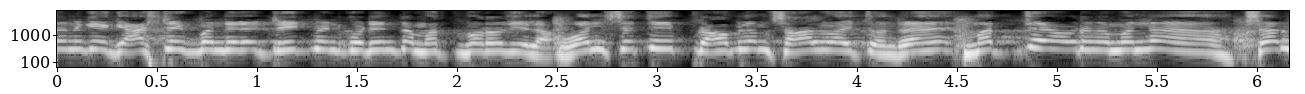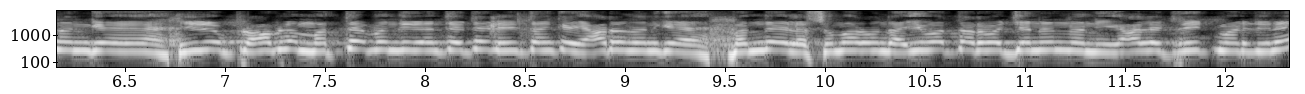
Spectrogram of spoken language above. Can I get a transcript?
ನನಗೆ ಗ್ಯಾಸ್ಟ್ರಿಕ್ ಬಂದಿದೆ ಟ್ರೀಟ್ಮೆಂಟ್ ಕೊಡಿ ಅಂತ ಮತ್ತೆ ಬರೋದಿಲ್ಲ. ಒಂದ್ಸತಿ ಪ್ರಾಬ್ಲಮ್ ಸಾಲ್ವ್ ಆಯ್ತು ಅಂದ್ರೆ, ಮತ್ತೆ ಅವರು ನಮ್ಮನ್ನ, ಸರ್, ನನಗೆ ಇದು ಪ್ರಾಬ್ಲಮ್ ಮತ್ತೆ ಬಂದಿದೆ ಅಂತ ಹೇಳಿ ಇಲ್ಲಿ ತನಕ ಯಾರು ನನಗೆ ಬಂದೇ ಇಲ್ಲ. ಸುಮಾರು ಒಂದು ಐವತ್ತು ಅರವತ್ತು ಜನ ನಾನು ಈಗಾಗಲೇ ಟ್ರೀಟ್ ಮಾಡಿದ್ದೀನಿ.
